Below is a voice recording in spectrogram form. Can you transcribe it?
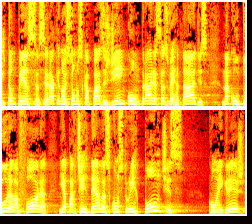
Então pensa, será que nós somos capazes de encontrar essas verdades na cultura lá fora e a partir delas construir pontes com a igreja?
